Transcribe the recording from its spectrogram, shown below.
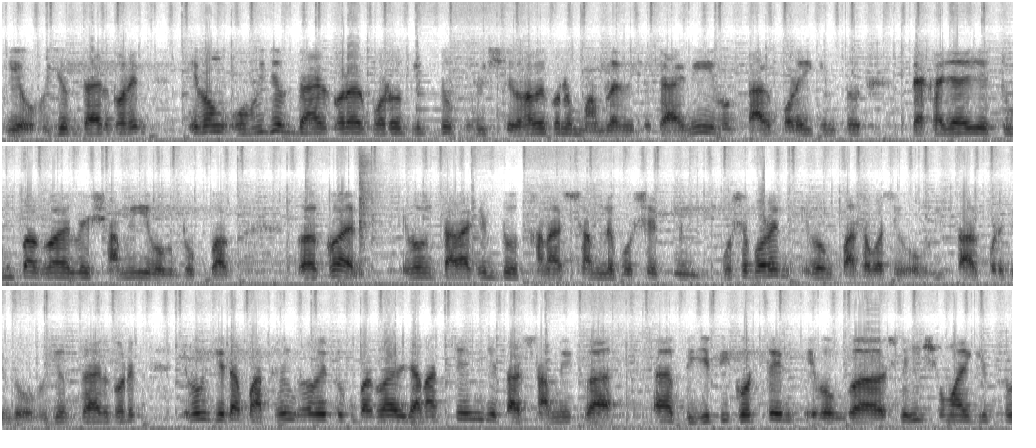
গিয়ে অভিযোগ দায়ের করেন এবং অভিযোগ দায়ের করার পরেও কিন্তু পুলিশ সেভাবে কোনো মামলা নিতে চায়নি এবং তারপরেই কিন্তু দেখা যায় যে টুম্পা গোয়েলের স্বামী এবং টুম্পা কয়েল এবং তারা কিন্তু থানার সামনে বসে বসে পড়েন এবং পাশাপাশি তারপরে কিন্তু অভিযোগ দায়ের করেন এবং যেটা প্রাথমিকভাবে টুম্পা কয়েল জানাচ্ছেন যে তার স্বামী বিজেপি করতেন এবং সেই সময় কিন্তু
